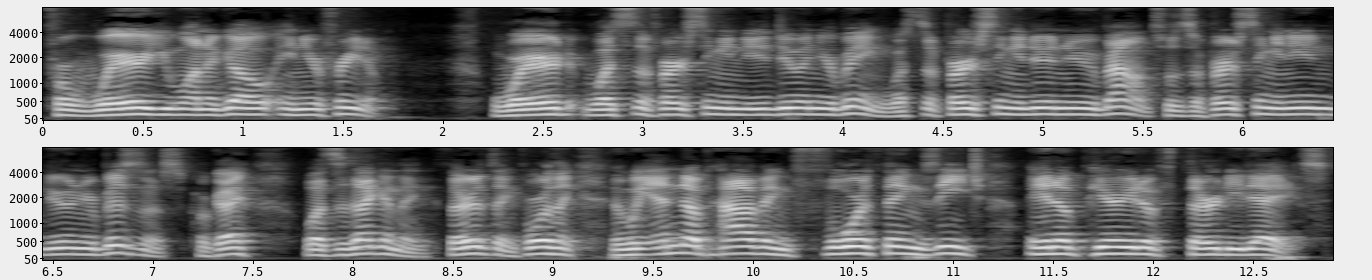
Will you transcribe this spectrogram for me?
For where you want to go in your freedom? Where what's the first thing you need to do in your being? What's the first thing you do in your balance? What's the first thing you need to do in your business? Okay. What's the second thing? Third thing, fourth thing. And we end up having four things each in a period of 30 days.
